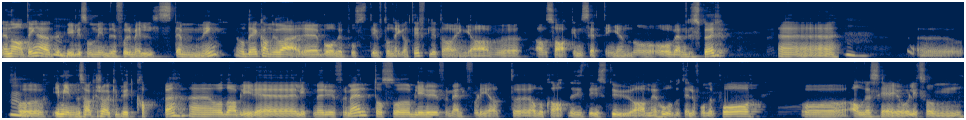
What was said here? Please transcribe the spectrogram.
en annen ting er at det blir litt sånn mindre formell stemning. Og det kan jo være både positivt og negativt, litt avhengig av, av saken, settingen og, og hvem du spør. Eh, Så I mine saker så har jeg ikke brukt kappe, og da blir det litt mer uformelt. Og så blir det uformelt fordi at advokatene sitter i stua med hodetelefoner på, og alle ser jo litt sånn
